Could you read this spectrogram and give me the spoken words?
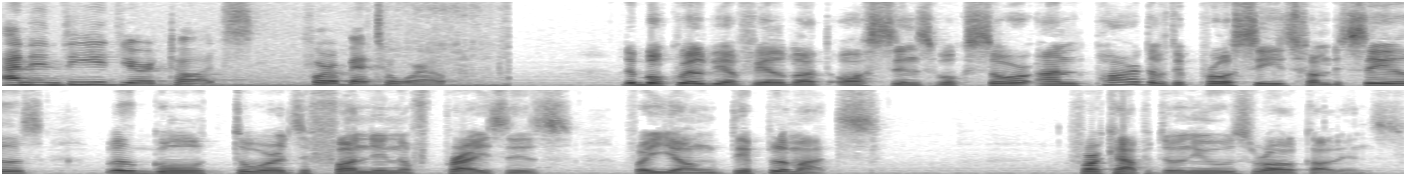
and indeed your thoughts for a better world. The book will be available at Austin's bookstore, and part of the proceeds from the sales will go towards the funding of prizes for young diplomats. For Capital News, Raul Collins.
